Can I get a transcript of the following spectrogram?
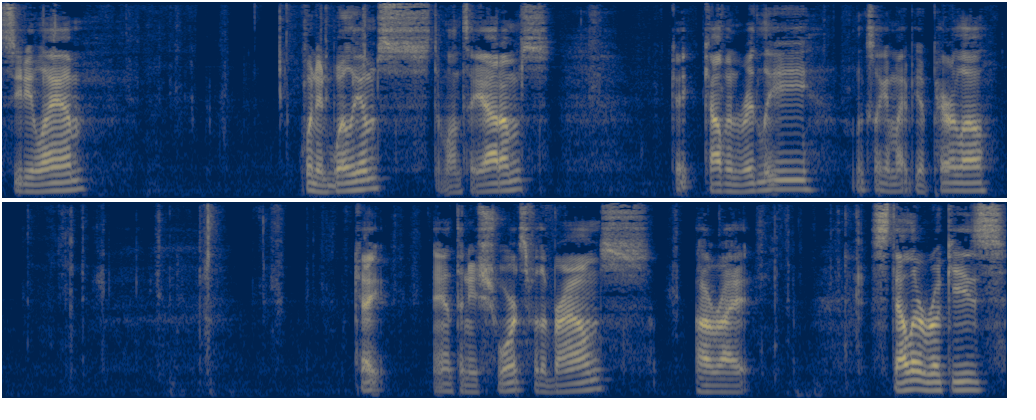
CeeDee Lamb, Quinnen Williams, Davante Adams. Okay, Calvin Ridley. Looks like it might be a parallel. Okay, Anthony Schwartz for the Browns. All right. Stellar rookies,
